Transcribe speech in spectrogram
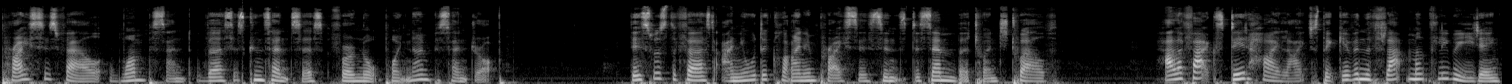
prices fell 1% versus consensus for a 0.9% drop. This was the first annual decline in prices since December 2012. Halifax did highlight that given the flat monthly reading,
